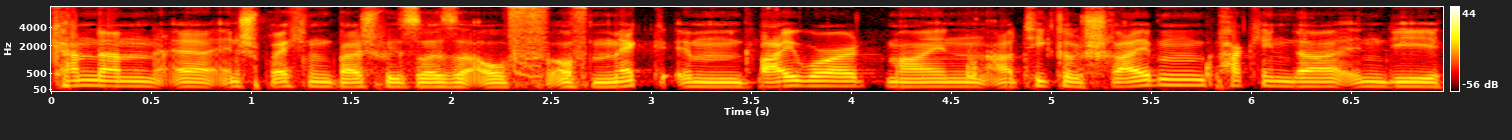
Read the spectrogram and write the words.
Kann dann äh, entsprechend beispielsweise auf, auf Mac im Byword meinen Artikel schreiben, pack ihn da in die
